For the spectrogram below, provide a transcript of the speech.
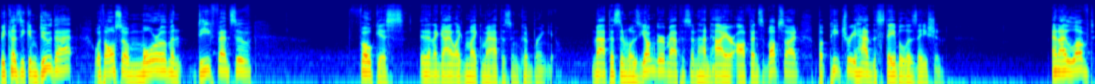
Because he can do that with also more of a defensive focus than a guy like Mike Matheson could bring you. Matheson was younger, Matheson had higher offensive upside, but Petry had the stabilization. And I loved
